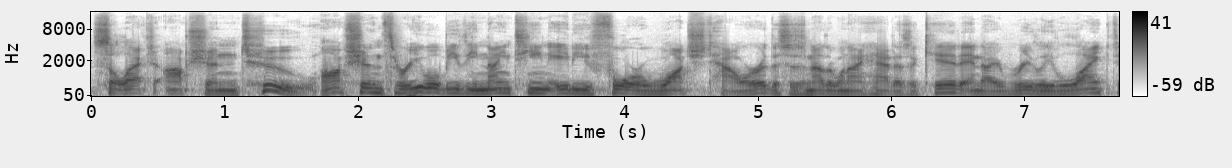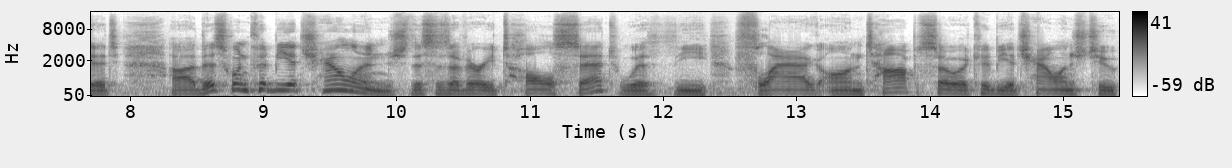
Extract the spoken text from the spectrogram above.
select option 2. Option 3 will be the 1984 Watchtower. This is another one I had as a kid and I really liked it. Uh, this one could be a challenge. This is a very tall set with the flag on top, so it could be a challenge to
